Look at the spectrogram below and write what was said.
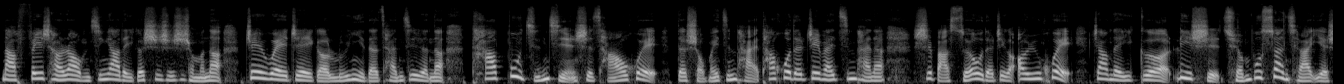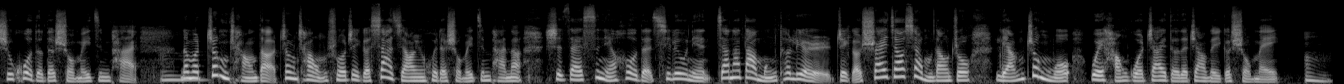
那非常让我们惊讶的一个事实是什么呢？这位这个轮椅的残疾人呢，他不仅仅是残奥会的首枚金牌，他获得这枚金牌呢，是把所有的这个奥运会这样的一个历史全部算起来，也是获得的首枚金牌。那么正常的，正常我们说这个夏季奥运会的首枚金牌呢，是在四年后的。七六年加拿大蒙特利尔这个摔跤项目当中，梁正模为韩国摘得的这样的一个首枚。嗯，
